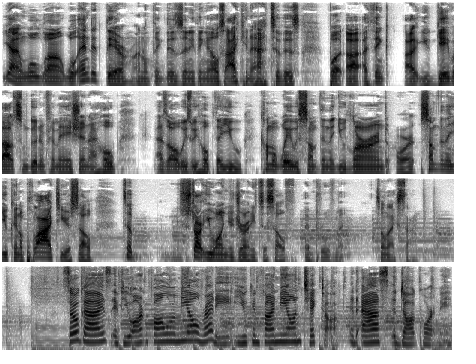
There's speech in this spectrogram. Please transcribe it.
Yeah, and we'll uh, we'll end it there. I don't think there's anything else I can add to this, but uh, I think uh, you gave out some good information. I hope, as always, we hope that you come away with something that you learned or something that you can apply to yourself to start you on your journey to self improvement. Till next time. So, guys, if you aren't following me already, you can find me on TikTok at ask.courtney,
